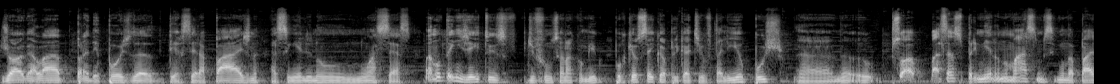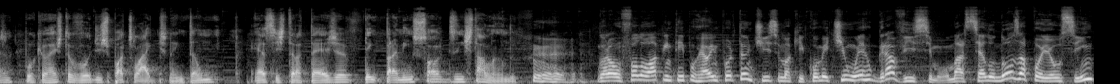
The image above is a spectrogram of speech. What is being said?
joga lá para depois da terceira página, assim ele não, não acessa. Mas não tem jeito isso de funcionar comigo, porque eu sei que o aplicativo tá ali, eu puxo, uh, eu só acesso primeiro, no máximo segunda página, porque o resto eu vou de Spotlight, né? Então, essa estratégia tem para mim só desinstalando. Agora, um follow-up em tempo real importantíssimo aqui. Cometi um erro gravíssimo. O Marcelo nos apoiou sim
